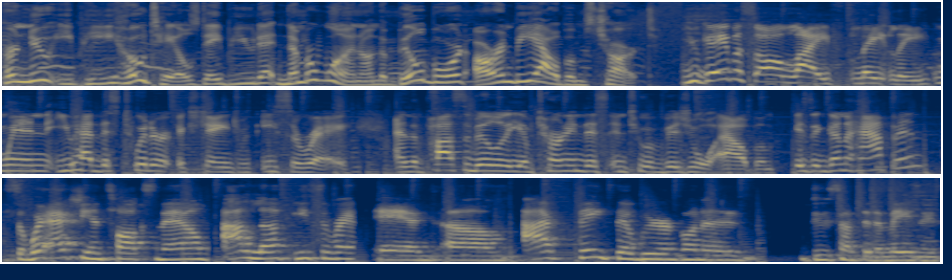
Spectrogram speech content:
Her new EP, Hotels, debuted at number one on the Billboard R&B Albums chart. You gave us all life lately when you had this Twitter exchange with Issa Rae and the possibility of turning this into a visual album. Is it gonna happen? So we're actually in talks now. I love Issa Rae, and um, I think that we're going to do something amazing.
